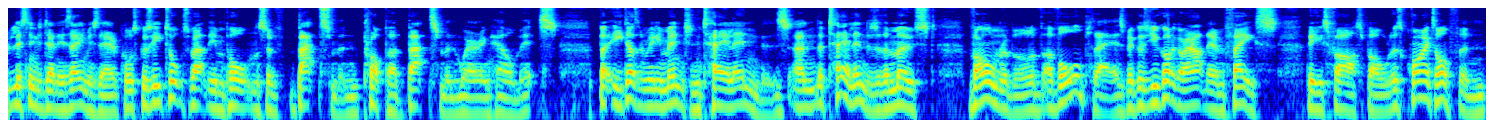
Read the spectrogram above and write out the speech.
listening to Dennis Amiss there, of course, because he talks about the importance of batsmen, proper batsmen wearing helmets, but he doesn't really mention tail enders, and the tail enders are the most vulnerable of, of all players because you've got to go out there and face these fast bowlers. Quite often,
